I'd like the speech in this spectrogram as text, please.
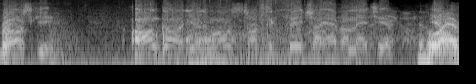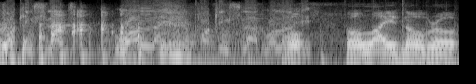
Broski. On God, you're the most toxic bitch I ever met here. You're Why, a bro? fucking slut. Wallah, you're a fucking slut. oh, Wallahi. wallahi, no, bro.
